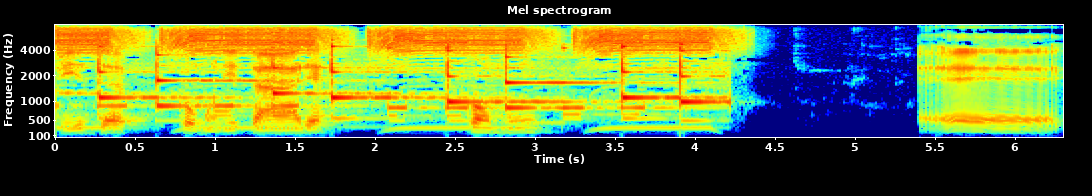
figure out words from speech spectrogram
vida comunitária comum. É,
